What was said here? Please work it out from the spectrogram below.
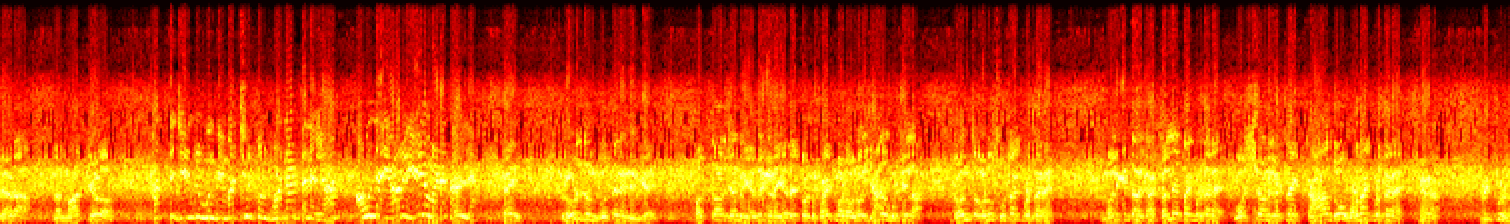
ಬೇಡ ನನ್ ಮಾತು ಕೇಳು. ಹತ್ತು ಜನರ ಮುಂದೆ ಮಚ್ಚಿಟ್ಕೊಂಡು ಹೊಡೆದಾಡ್ತಾನಲ್ಲ ಅವನ್ನ ಯಾರು ಏನು ಮಾಡಕ್ಕಾಗಲ್ಲ? ಏಯ್ ರೋಡ್ ನಮ್ಗೆ ಗೊತ್ತಾನೆ ನಿನ್ಗೆ? ಹತ್ತಾರು ಜನರು ಎದುರುಗಡೆ ಎದೆ ಕೊಟ್ಟು ಫೈಟ್ ಮಾಡೋನು ಯಾರು ಹುಟ್ಟಿಲ್ಲ. ಗನ್ ತಗೊಂಡು ಸುಟ್ಟಾಕ್ ಬಿಡ್ತಾರೆ ಮಲಗಿದ್ದಾಗ ಕಲ್ಲೆತ್ತಾಕ್ ತಾಕ್ಬಿಡ್ತಾರೆ ವರ್ಷ ಗಟ್ಟಲೆ ಕಾದು ಹೊಡೆದಾಕ್ ಬಿಡ್ತಾರೆ. ಬಿಟ್ಬಿಡು.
